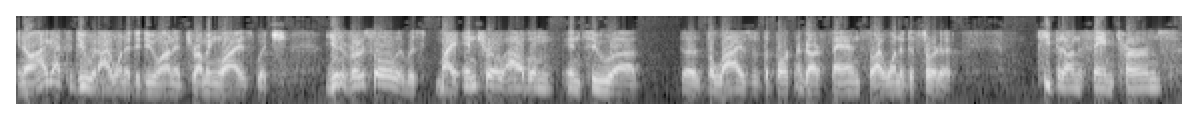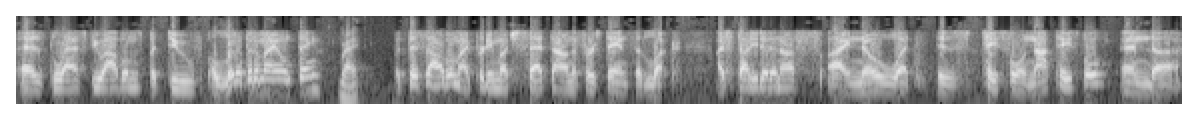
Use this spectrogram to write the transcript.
You know, I got to do what I wanted to do on it, drumming wise, which Universal. It was my intro album into uh, the the lives of the Borknagar fans, so I wanted to sort of keep it on the same terms as the last few albums, but do a little bit of my own thing. Right. But this album, I pretty much sat down the first day and said, "Look, I've studied it enough. I know what is tasteful and not tasteful, and uh,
